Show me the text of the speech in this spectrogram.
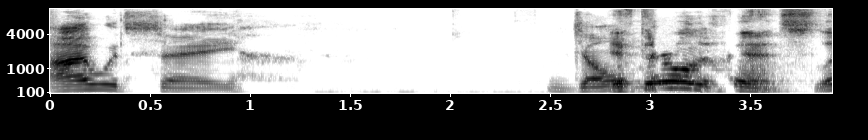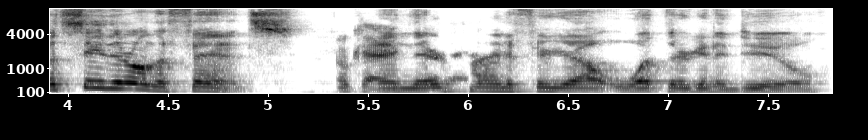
I would say, don't. If they're on the fence, let's say they're on the fence, okay, and they're trying to figure out what they're going to do.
